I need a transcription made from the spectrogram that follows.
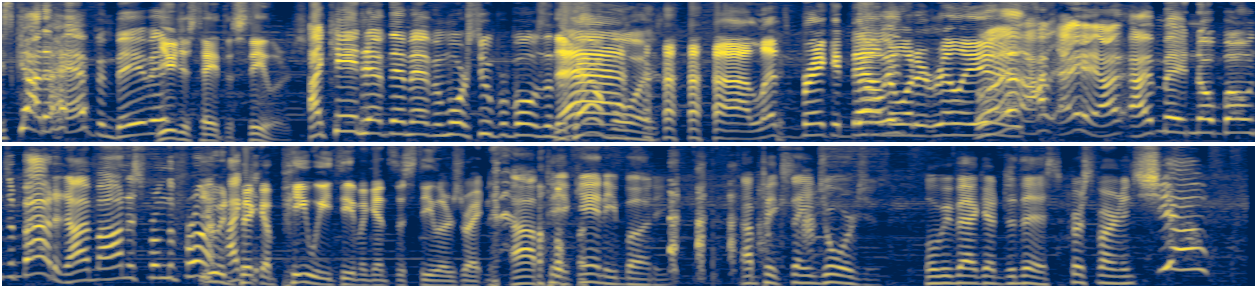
It's got to happen, baby. You just hate the Steelers. I can't have them having more Super Bowls than the Ah. Cowboys. Let's break it down No, to what it really Well, is. I, hey, I, I've made no bones about it. I'm honest from the front. you would I pick a Pee-wee team against the Steelers right now. I'll pick anybody. I'll pick St. George's. We'll be back after this. Chris Vernon Show.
